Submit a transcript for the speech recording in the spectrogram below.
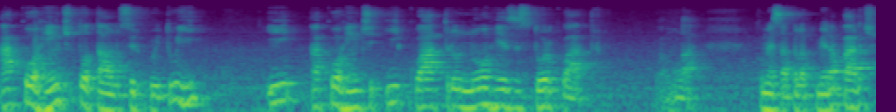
a corrente total no circuito I e a corrente I4 no resistor 4. Vamos lá. Começar pela primeira parte.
